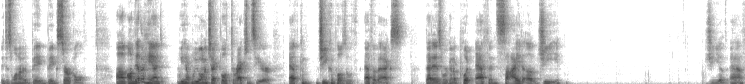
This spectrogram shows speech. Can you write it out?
It just went on a big, big circle. Um, on the other hand, we, have, we want to check both directions here. f com g composed with f of x. That is, we're going to put f inside of g, g of f.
